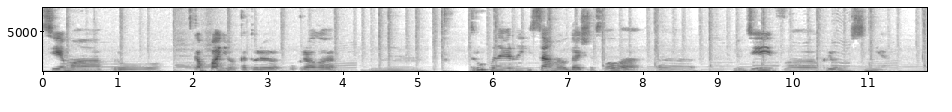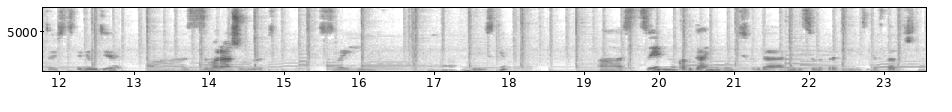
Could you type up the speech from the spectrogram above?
тема про компанию, которая украла трупы, наверное, не самое удачное слово, э, людей в э, крионом сне. То есть люди э, замораживают свои э, близких э, с целью когда-нибудь, когда медицина продвинется достаточно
